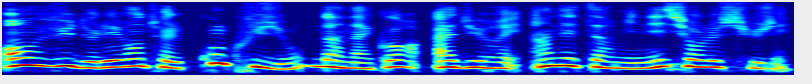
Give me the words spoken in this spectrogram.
en vue de l'éventuelle conclusion d'un accord à durée indéterminée sur le sujet.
